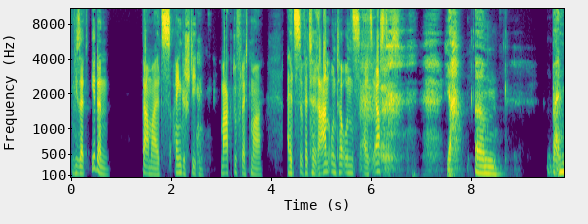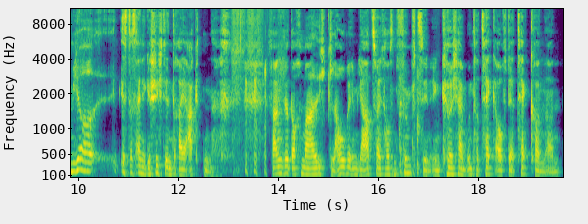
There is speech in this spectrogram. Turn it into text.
wie seid ihr denn damals eingestiegen? Marc, du vielleicht mal als Veteran unter uns als erstes. Ja, ähm, bei mir ist das eine Geschichte in drei Akten. Fangen wir doch mal, ich glaube, im Jahr 2015 in Kirchheim unter Tech auf der TechCon an.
